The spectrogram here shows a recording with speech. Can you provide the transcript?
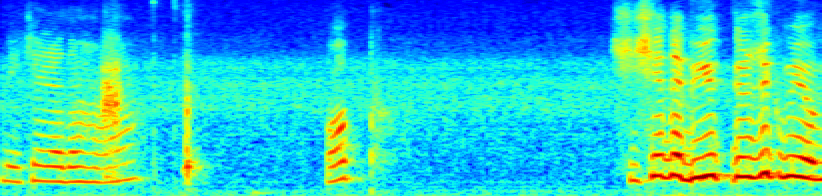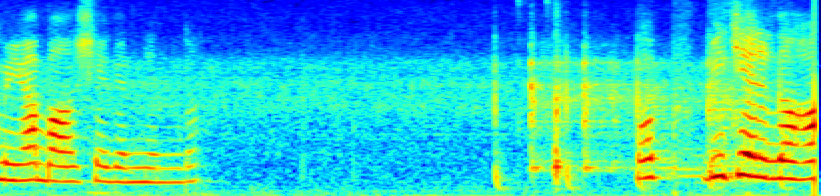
Bir kere daha. Hop. Şişe de büyük gözükmüyor mu ya bazı şeylerin yanında? Hop. Bir kere daha.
